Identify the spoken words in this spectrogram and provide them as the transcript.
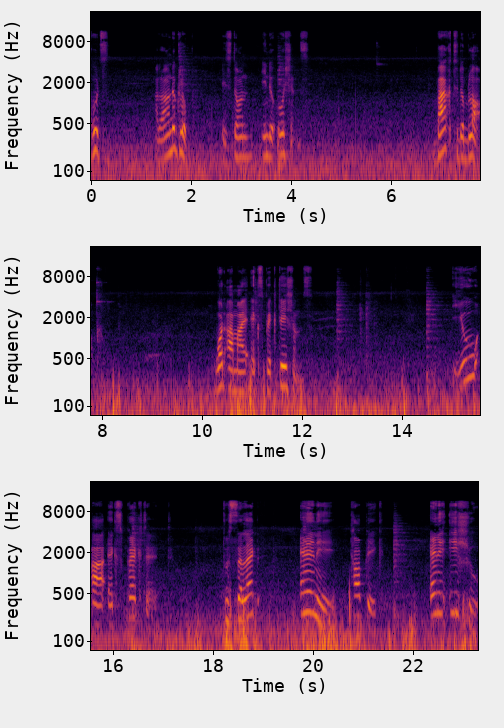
goods around the globe is done in the oceans. Back to the blog. What are my expectations? You are expected to select any topic, any issue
